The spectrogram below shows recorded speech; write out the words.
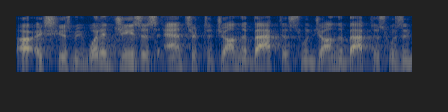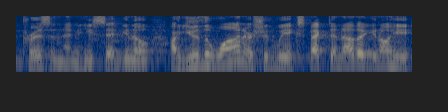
Uh, excuse me, what did Jesus answer to John the Baptist when John the Baptist was in prison and he said, you know, are you the one or should we expect another? You know, he,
